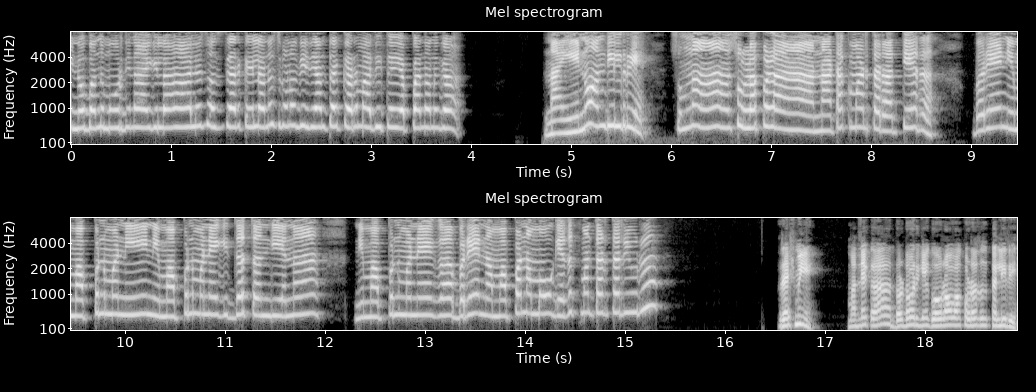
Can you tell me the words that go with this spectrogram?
ಇನ್ನೂ ಬಂದು ಮೂರು ದಿನ ಆಗಿಲ್ಲ, ಅಲ್ಲಿ ಸಸ್ತಾರ ಕೈಲಿ ಅನಿಸ್ಕೊಳೋದಿದೆ ಅಂತ ಕರ್ಮ ಆದಿತ್ತಯ್ಯಪ್ಪ ನನಗ. ನಾ ಏನೂ ಅಂದಿಲ್ರಿ. ಸುಮ್ಮ ಸುಳ್ಳಪಳ ನಾಟಕ ಮಾಡ್ತಾರ ಅತ್ತೆಯರ. ಬರೇ ನಿಮ್ಮ ಅಪ್ಪನ ಮನಿ, ನಿಮ್ಮ ಅಪ್ಪನ ಮನೆಯಾಗಿದ್ದ ತಂದಿಯನ, ನಿಮ್ಮ ಅಪ್ಪನ ಮನೆಯಾಗ ಬರೇ ನಮ್ಮಪ್ಪ ನಮ್ಮ ಅವ್ಗ ಎದಕ್ ಮಾತಾಡ್ತಾರ ಇವ್ರು? ರಶ್ಮಿ ಮೊದ್ಲೇಕ ದೊಡ್ಡವರಿಗೆ ಗೌರವ ಕೊಡೋದು ಕಲೀರಿ.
